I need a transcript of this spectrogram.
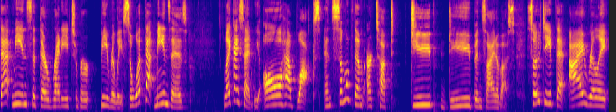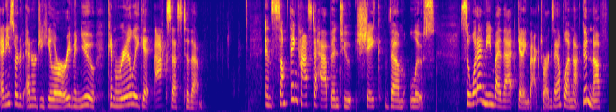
that means that they're ready to be released. So what that means is, like I said, we all have blocks and some of them are tucked deep, deep inside of us. So deep that I really, any sort of energy healer or even you can really get access to them and something has to happen to shake them loose. So, what I mean by that, getting back to our example, I'm not good enough.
